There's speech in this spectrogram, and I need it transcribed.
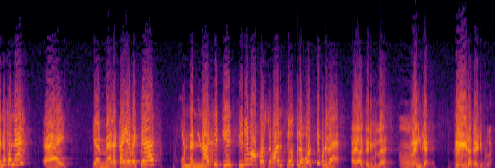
என்ன சொன்ன? ஏய் என் மேல கைய வச்ச உன்னை நசுக்கி சினிமா போஸ்டர் மாதிரி செவுத்துல ஒட்டி விடுவேன் யார் தெரியுமில்ல. ரெங்க. கிரீட கழட்டி போடுவேன்.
